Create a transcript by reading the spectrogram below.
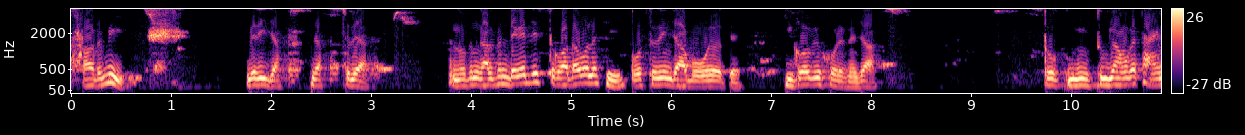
ছাড়বি? বেরিয়ে যা যা, চলে যা নতুন গার্লফ্রেন্ড দেখেছিস তো কথা বলেছি। পরশু দিন যাব ওই হতে কি করবি করে নে যা। তো তুই আমাকে টাইম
